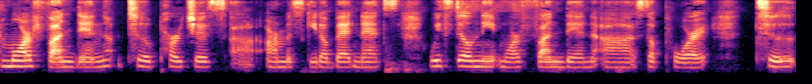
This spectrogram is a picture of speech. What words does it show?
more funding to purchase uh, our mosquito bed nets. We still need more funding uh, support to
